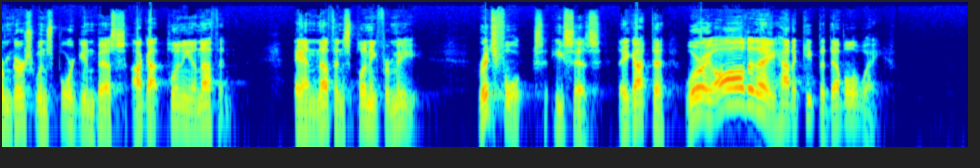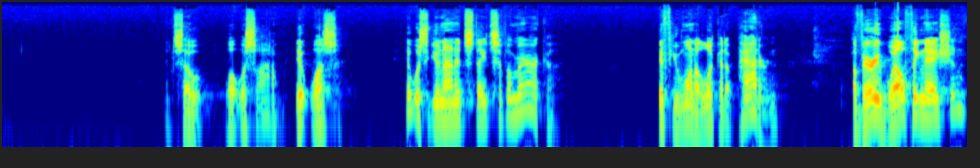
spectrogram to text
from Gershwin's Porgy and Bess, I got plenty of nothing, and nothing's plenty for me. Rich folks, he says, they got to worry all today how to keep the devil away. And so, what was Sodom? It was, it was the United States of America. If you want to look at a pattern, a very wealthy nation,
